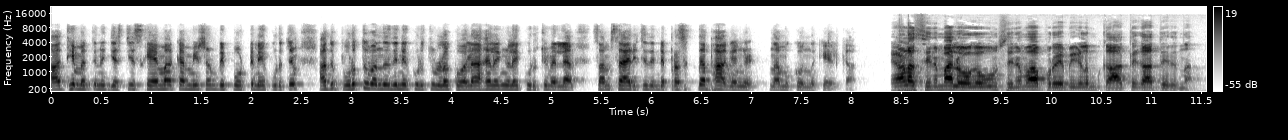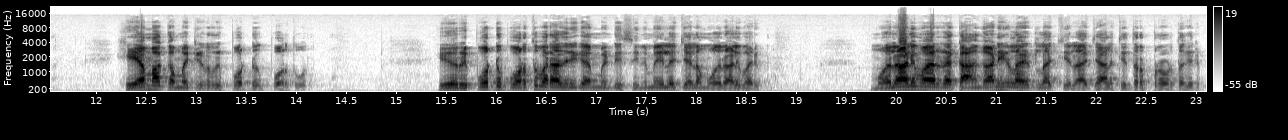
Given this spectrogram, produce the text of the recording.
മാധ്യമത്തിന് ജസ്റ്റിസ് ഹേമ കമ്മീഷൻ റിപ്പോർട്ടിനെ കുറിച്ചും അത് പുറത്തു വന്നതിനെ കുറിച്ചുള്ള കോലാഹലങ്ങളെ കുറിച്ചുമെല്ലാം സംസാരിച്ചതിന്റെ പ്രസക്ത ഭാഗങ്ങൾ നമുക്കൊന്ന് കേൾക്കാം. മലയാള സിനിമാ ലോകവും സിനിമാ പ്രേമികളും കാത്തു കാത്തിരുന്ന ഹേമ കമ്മിറ്റിയുടെ റിപ്പോർട്ട് പുറത്തു വന്നു. ഈ റിപ്പോർട്ട് പുറത്തു വരാതിരിക്കാൻ വേണ്ടി സിനിമയിലെ ചില മുതലാളിമാരും മുതലാളിമാരുടെ കാങ്കാണികളായിട്ടുള്ള ചില ചലച്ചിത്ര പ്രവർത്തകരും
